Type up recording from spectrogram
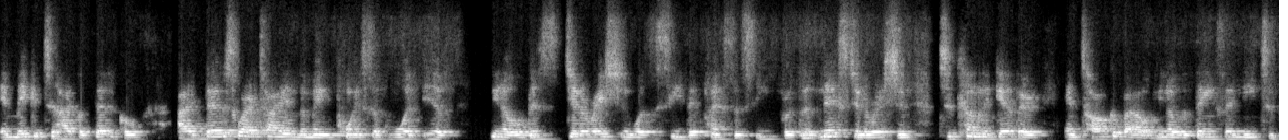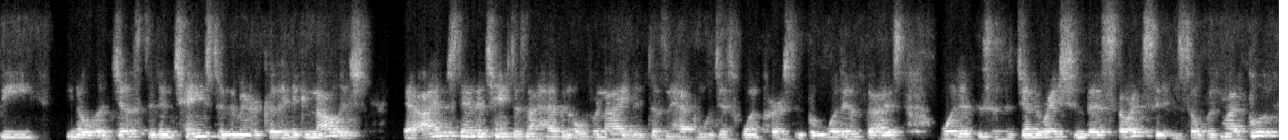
and make it to hypothetical, I, that is where I tie in the main points of what if, you know, this generation was a seed that plants the seed for the next generation to come together and talk about, you know, the things that need to be you know, adjusted and changed in America and acknowledged. I understand that change does not happen overnight and it doesn't happen with just one person. But what if, guys, what if this is a generation that starts it? And so with my book,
